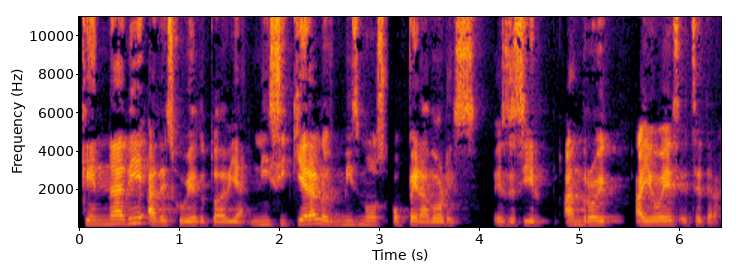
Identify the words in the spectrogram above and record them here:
que nadie ha descubierto todavía, ni siquiera los mismos operadores, es decir, Android, iOS, etc.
